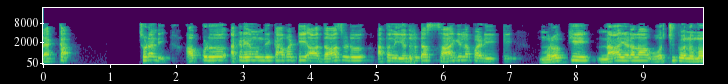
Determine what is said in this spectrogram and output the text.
లెక్క? చూడండి అప్పుడు అక్కడ ఏముంది? కాబట్టి ఆ దాసుడు అతని ఎదుట సాగిలపడి మ్రొక్కి నా ఎడల ఓర్చుకొనుము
